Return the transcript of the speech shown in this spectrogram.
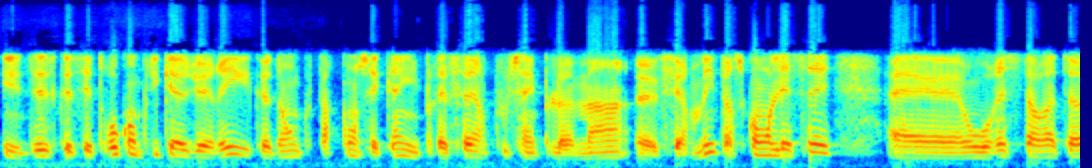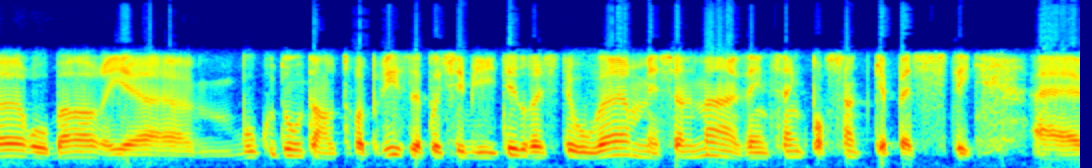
ils disent que c'est trop compliqué à gérer et que donc, par conséquent, ils préfèrent tout simplement euh, fermer parce qu'on laissait euh, aux restaurateurs, aux bars et à beaucoup d'autres entreprises la possibilité de rester ouvert, mais seulement à 25% de capacité. Euh,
